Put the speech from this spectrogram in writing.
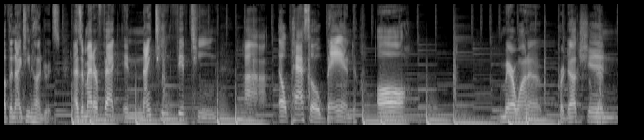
of the 1900s. As a matter of fact, in 1915, uh, El Paso banned all marijuana production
